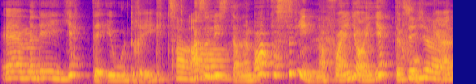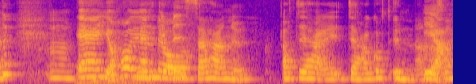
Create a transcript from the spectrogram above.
eh, men det är jätteodrygt. Ja. Alltså nystanen bara försvinner för en. Jag är Det jättechockad. gör Mm. Eh, jag har ju Men ändå... det visar här nu att det, här, det har gått undan Ja. alltså,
